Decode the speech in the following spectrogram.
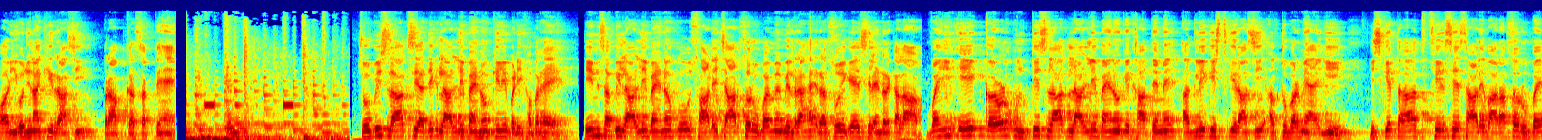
और योजना की राशि प्राप्त कर सकते हैं। 24 लाख से अधिक लाडली बहनों के लिए बड़ी खबर है। इन सभी लाडली बहनों को साढ़े चार सौ रूपए में मिल रहा है रसोई गैस सिलेंडर का लाभ। वहीं एक करोड़ उनतीस लाख लाडली बहनों के खाते में अगली किस्त की राशि अक्टूबर में आएगी। इसके तहत फिर से साढ़े बारह सौ रूपए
